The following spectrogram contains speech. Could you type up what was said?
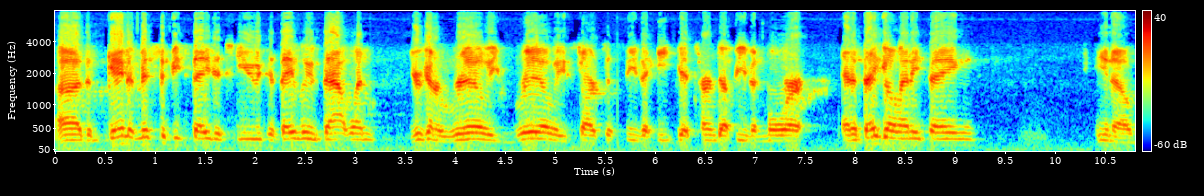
Uh, the game at Mississippi State is huge. If they lose that one, you're going to really, really start to see the heat get turned up even more. And if they go anything, you know,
